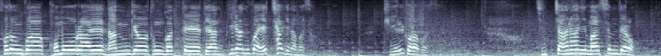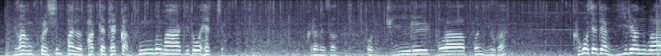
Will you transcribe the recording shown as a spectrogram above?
소돔과 고모라에 남겨둔 것들에 대한 미련과 애착이 남아서 뒤를 돌아보았어요. 진짜 하나님 말씀대로 유황불 심판을 받게 될까 궁금하기도 했죠. 그러면서 또 뒤를 돌아본 이유가 그곳에 대한 미련과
